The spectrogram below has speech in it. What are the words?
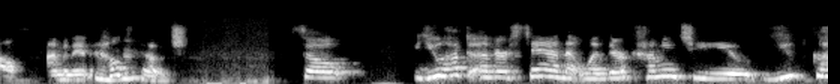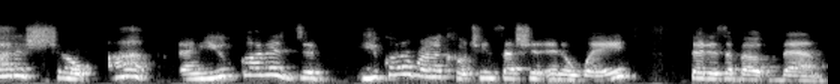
health. I'm going to get a health mm-hmm. coach. So you have to understand that when they're coming to you, you've got to show up and you've got to you've got to run a coaching session in a way that is about them.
